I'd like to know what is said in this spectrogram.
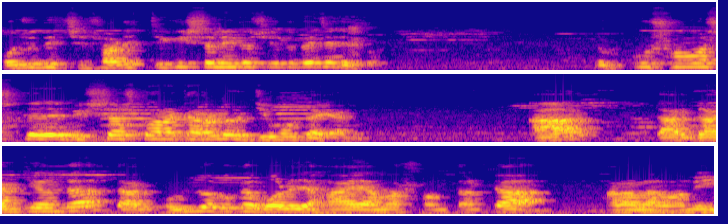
ও যদি সঠিক চিকিৎসা নিত, সে তো বেঁচে যেত। তো কুসংস্কারে বিশ্বাস করার কারণে ওর জীবনটা গেল। আর তার গার্জিয়ানরা তার অভিভাবকরা বলে যে, হায়, আমার সন্তানটা হারালাম আমি।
